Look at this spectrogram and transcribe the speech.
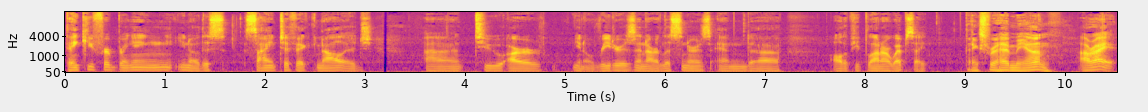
thank you for bringing you know this scientific knowledge uh, to our you know readers and our listeners and uh, all the people on our website. Thanks for having me on. All right,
